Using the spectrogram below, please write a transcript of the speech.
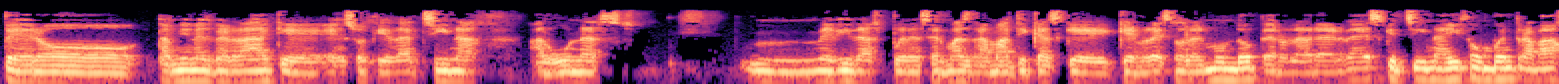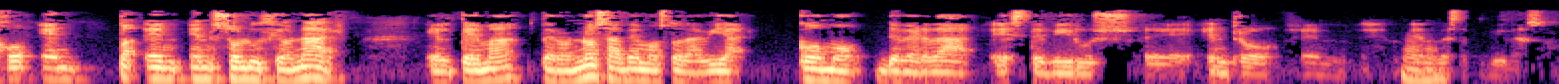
pero también es verdad que en sociedad china algunas mm, medidas pueden ser más dramáticas que, el resto del mundo, pero la verdad es que China hizo un buen trabajo en, en, solucionar el tema, pero no sabemos todavía cómo de verdad este virus eh, entró en, en nuestras vidas.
